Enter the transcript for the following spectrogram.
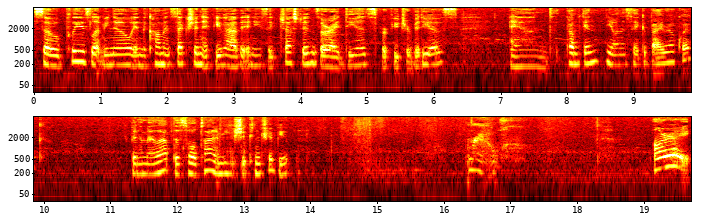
so please let me know in the comment section if you have any suggestions or ideas for future videos. And Pumpkin, you want to say goodbye real quick? You've been in my lap this whole time, you should contribute. Alright.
